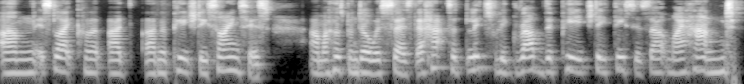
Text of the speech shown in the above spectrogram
um, it's like I, I'm a PhD scientist. And my husband always says they had to literally grab the PhD thesis out my hand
